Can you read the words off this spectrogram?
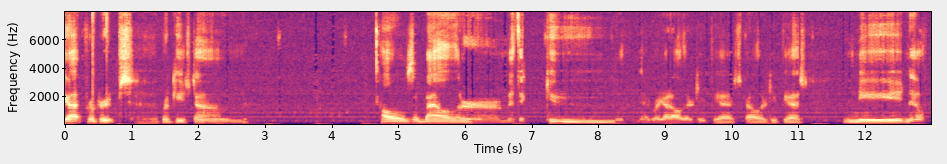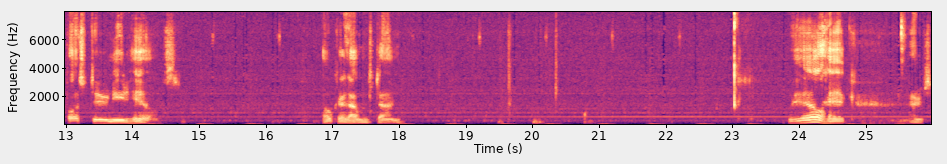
Got for groups for Keystone? Halls of Valor, Mythic 2. Everybody got all their DPS, got all their DPS. Need Nelf plus 2, need Hills. Okay, that one's done. Well, heck, there's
